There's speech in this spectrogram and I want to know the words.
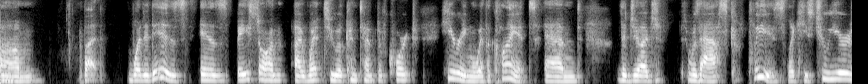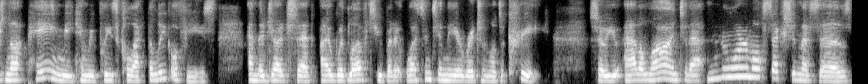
Mm-hmm. um, but what it is is based on i went to a contempt of court hearing with a client and the judge was asked, please, like he's two years not paying me. Can we please collect the legal fees? And the judge said, I would love to, but it wasn't in the original decree. So you add a line to that normal section that says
